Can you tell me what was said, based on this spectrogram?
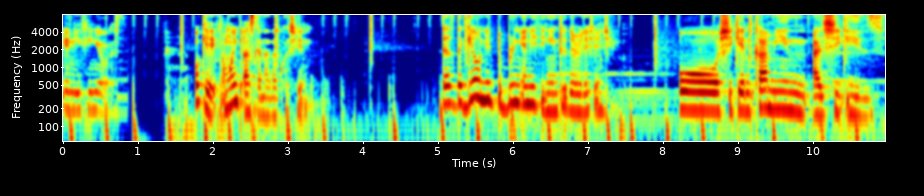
anything else. Okay, I'm going to ask another question. Does the girl need to bring anything into the relationship? Or she can come in as she is?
